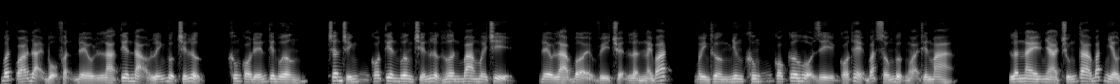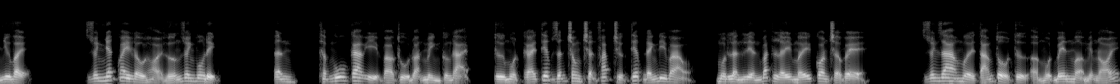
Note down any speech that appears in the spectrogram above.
bất quá đại bộ phận đều là tiên đạo lĩnh vực chiến lược, không có đến tiên vương chân chính có tiên vương chiến lược hơn ba mươi chỉ, đều là bởi vì chuyện lần này bắt, bình thường nhưng không có cơ hội gì có thể bắt sống vực ngoại thiên ma. Lần này nhà chúng ta bắt nhiều như vậy. Doanh nhất quay đầu hỏi hướng doanh vô địch. Ân, thập ngũ cao ỷ vào thủ đoạn mình cường đại, từ một cái tiếp dẫn trong trận pháp trực tiếp đánh đi vào, một lần liền bắt lấy mấy con trở về. Doanh gia mười tám tổ tử ở một bên mở miệng nói.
